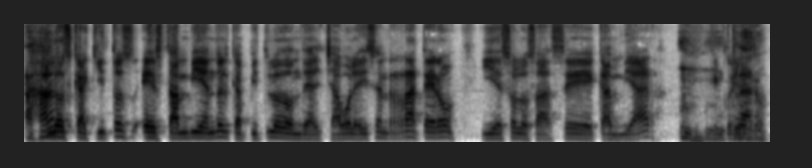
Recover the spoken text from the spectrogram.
Ajá. los caquitos están viendo el capítulo donde al chavo le dicen ratero y eso los hace cambiar. Claro.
